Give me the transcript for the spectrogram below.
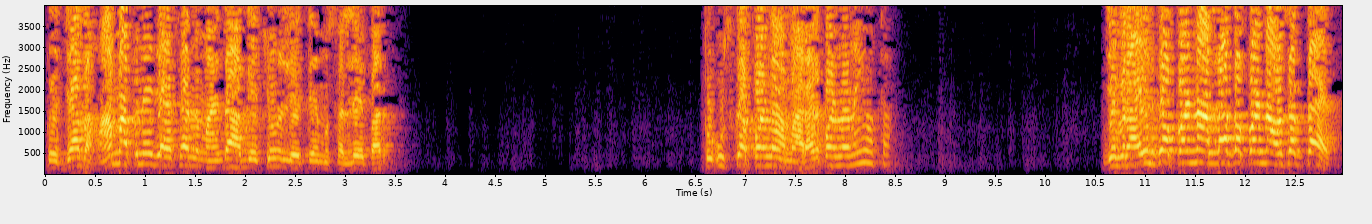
تو جب ہم اپنے جیسا نمائندہ آگے چن لیتے ہیں مسلح پر تو اس کا پڑھنا ہمارا پڑھنا نہیں ہوتا۔ جبرائیل کا پڑھنا اللہ کا پڑھنا ہو سکتا ہے۔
